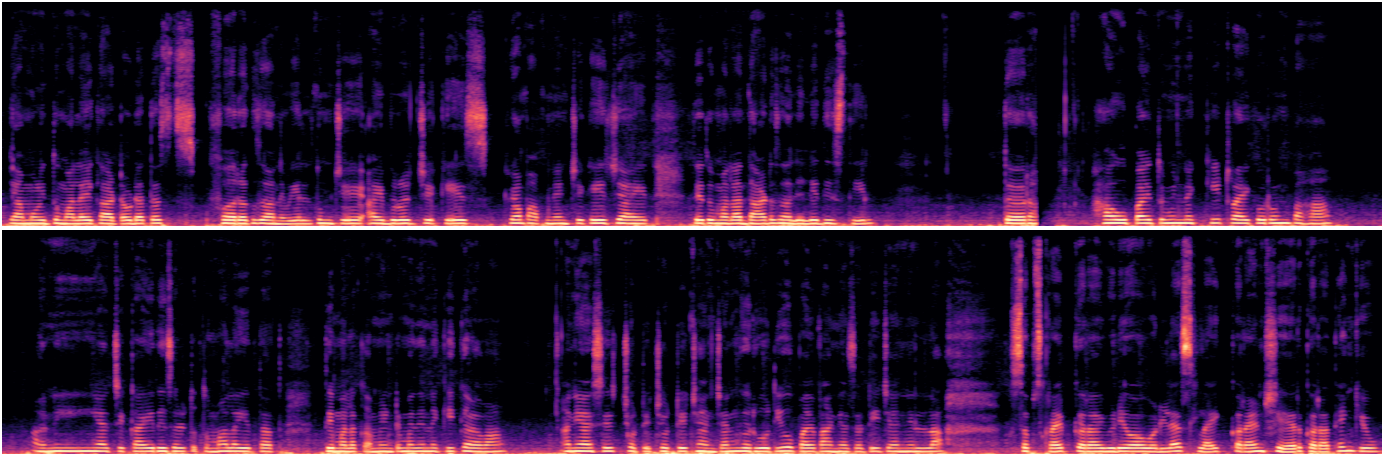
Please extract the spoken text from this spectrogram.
यामुळे तुम्हाला एका आठवड्यातच फरक जाणवेल. तुमचे आयब्रोजचे केस किंवा पापण्यांचे केस जे आहेत ते तुम्हाला दाट झालेले दिसतील. तर हा उपाय तुम्ही नक्की ट्राय करून पहा आणि याचे काय रिझल्ट तुम्हाला येतात ते मला कमेंटमध्ये नक्की कळवा. आणि असेच छोटे छोटे छान छान घरगुती उपाय पाहण्यासाठी चॅनलला सबस्क्राईब करा. व्हिडिओ आवडल्यास लाईक करा अँड शेअर करा. थँक्यू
